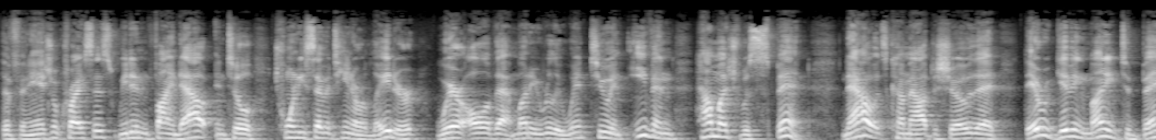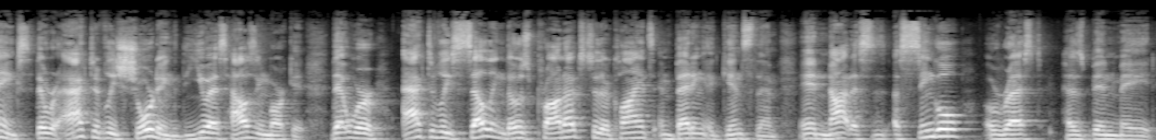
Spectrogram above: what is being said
the financial crisis, we didn't find out until 2017 or later where all of that money really went to and even how much was spent. Now it's come out to show that they were giving money to banks that were actively shorting the US housing market, that were actively selling those products to their clients and betting against them, and not a, a single arrest has been made.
